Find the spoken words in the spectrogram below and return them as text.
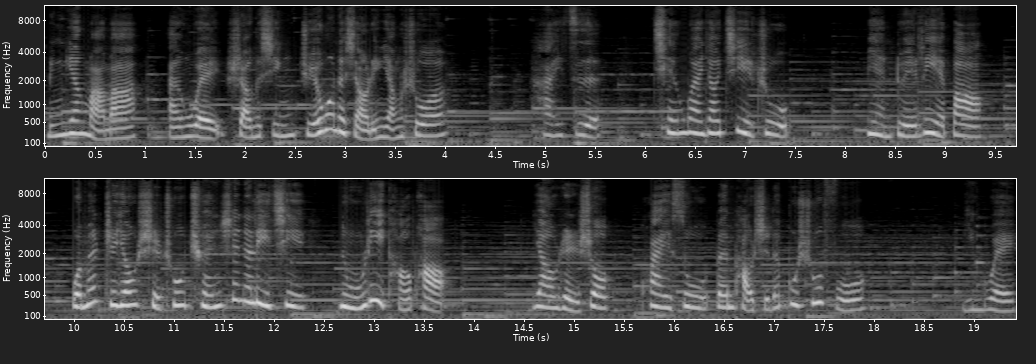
羚羊妈妈安慰伤心绝望的小羚羊说：“孩子，千万要记住，面对猎豹，我们只有使出全身的力气，努力逃跑，要忍受快速奔跑时的不舒服，因为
